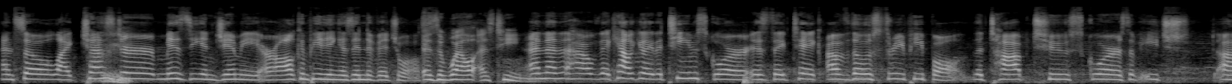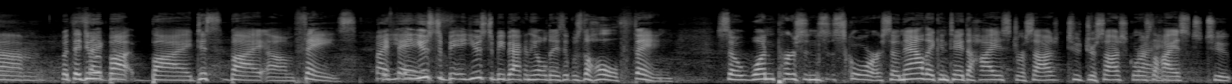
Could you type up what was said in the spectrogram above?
and so like Chester, Misdee, and Jimmy are all competing as individuals. as well as teams. and then how they calculate the team score is they take of those three people the top two scores of each. Um, but they do it by by dis, by um, phase. By it, it used to be it used to be back in the old days. It was the whole thing. So one person's score. So now they can take the highest dressage two dressage scores, the highest two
